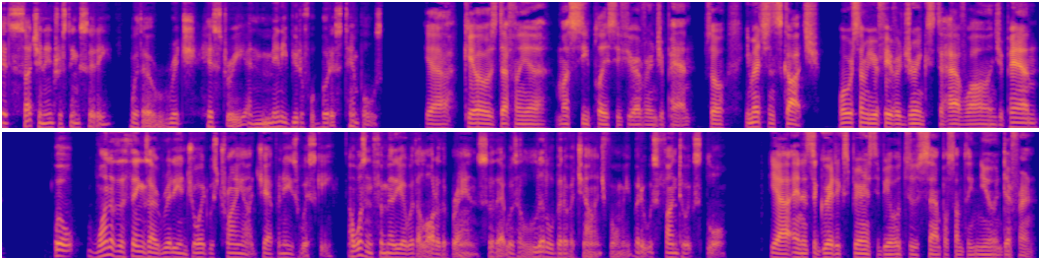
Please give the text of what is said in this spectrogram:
It's such an interesting city with a rich history and many beautiful Buddhist temples. Yeah, Kyoto is definitely a must see place if you're ever in Japan. So, you mentioned scotch. What were some of your favorite drinks to have while in Japan? Well, one of the things I really enjoyed was trying out Japanese whiskey. I wasn't familiar with a lot of the brands, so that was a little bit of a challenge for me, but it was fun to explore. Yeah, and it's a great experience to be able to sample something new and different.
